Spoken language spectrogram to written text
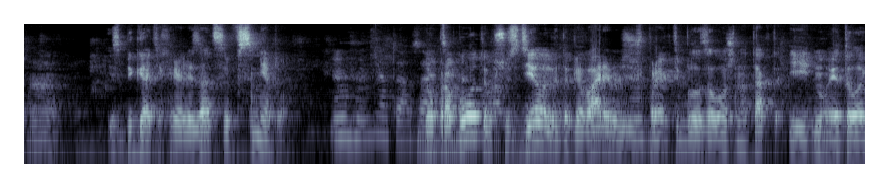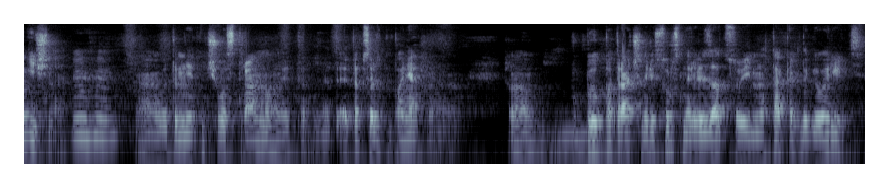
э, избегать их реализации в смету. Мгм, это Доп. работы, все сделали, договаривались, в проекте было заложено так-то, и ну, это логично. А, В этом нет ничего странного, это, это, это абсолютно понятно. Был потрачен ресурс на реализацию именно так, как договорились.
